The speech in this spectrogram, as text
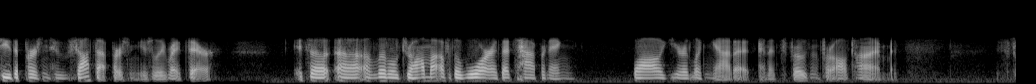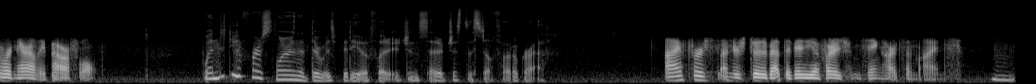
see the person who shot that person usually right there. It's a, a, a little drama of the war that's happening while you're looking at it, and it's frozen for all time. It's extraordinarily powerful. When did you first learn that there was video footage instead of just a still photograph? I first understood about the video footage from seeing Hearts and Minds. Mm.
